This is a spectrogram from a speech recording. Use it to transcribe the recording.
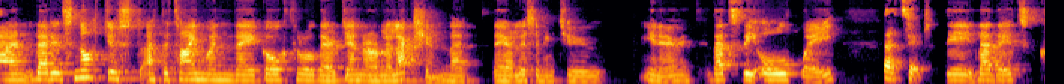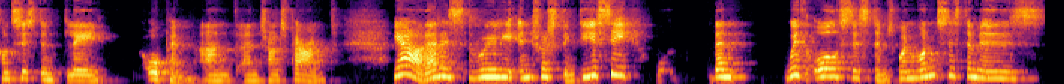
And that it's not just at the time when they go through their general election that they are listening to you know that's the old way that's it the that it's consistently open and and transparent yeah that is really interesting do you see then with all systems when one system is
